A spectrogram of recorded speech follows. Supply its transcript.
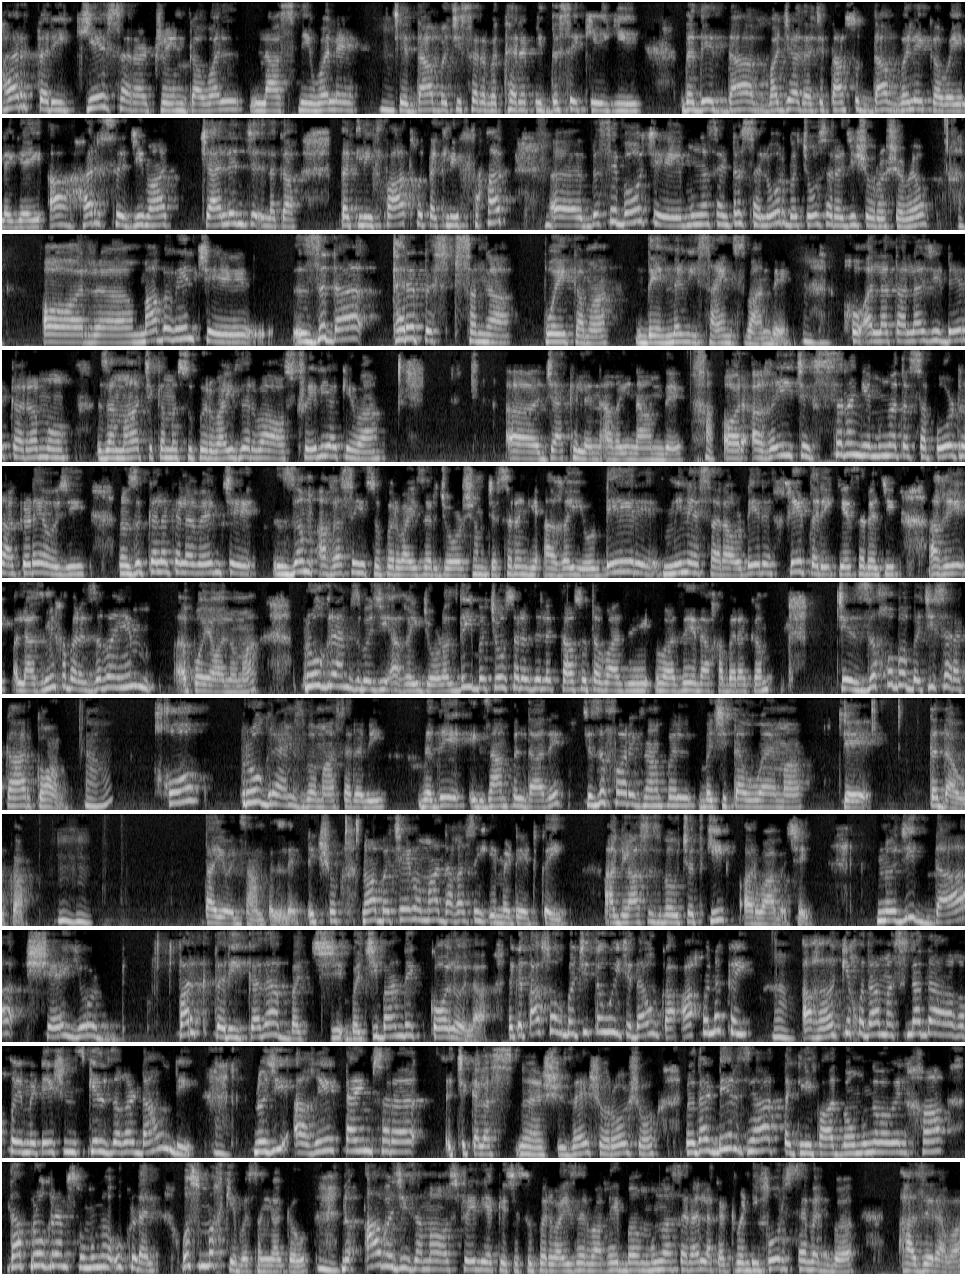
هر طریقې سره ټرین کول لاس نیولې چې دا بچی سره به تھراپي د څه کېږي د دې دا وجہ د چې تاسو دا ولې کوي لګي ا هر سجی ما چیلنج لکه تکلیفات خو تکلیفات د څه بو چې موږ center سلور بچو سره جي شروع شوو اور ما به ویل چې زدا therapist څنګه پوي کما د نوي ساينس باندې خو الله تعالی جی ډېر کرم زما چې کوم supervisor وا استرالیا کې وا جاکلین اغه نام دی او اغه چې څنګه موږ ته support راکړې او جی نو ځکه کله ویم چې زم اغه سي supervisor جوړ شم چې څنګه اغه یو ډېر مینه سره او ډېر ښه طریقې سره جی. اغه لازمی خبره زبهم پویالما programs بجی اغه جوړل دی بچو سره زلک تاسو ته واضح واضح دا خبره کم چې زه خو به بچی سره کار کوم. خو programs به ما سره وي د دې example دا دی چې زه for example بچیتا وایم چې تداوکا دا یو example دی ٹھیک شو نو بچي ما دغه سي imitate کړي ا glasses به اوچت کی اور وا بچي نو جی دا شی یو فرق طریقه دا بچي بچي باندې کول ولا لکه تاسو بچي ته وای چې دا وکا اخو نه کوي هغه کې خدا مسله دا هغه imitation skills هغه down دي نو جی هغه time سره چې کله شزه شروع شو نو دا ډیر زیات تکلیفات به موږ ویل ښا دا programs موږ وکړل. اوس مخکې به څنګه کوو؟ نو اوب جی زما استرالیا کې چې supervisor واغې به موږ سره لکه 24/7 به حاضر وا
